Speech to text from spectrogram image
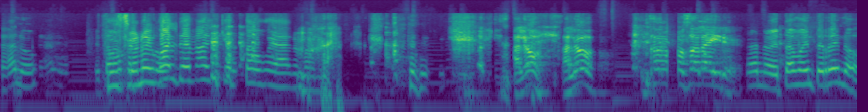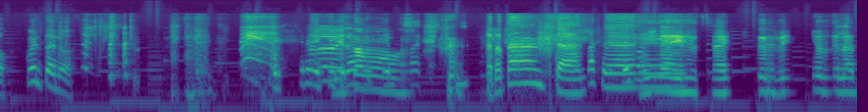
Ah, no. Estamos Funcionó con- igual de mal que esta weá, hermano. ¡Aló! ¡Aló! ¡Estamos al aire! No, estamos en terreno. Cuéntanos. ¿Por qué crees que estamos- Pero tan, de la.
